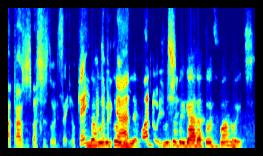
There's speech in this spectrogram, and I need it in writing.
atrás dos bastidores aí, ok? Na Muito obrigada. Boa noite. Muito obrigada a todos. Boa noite.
